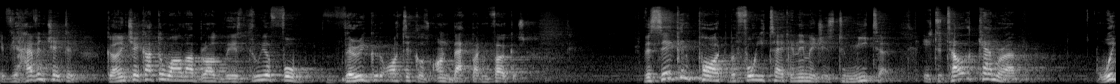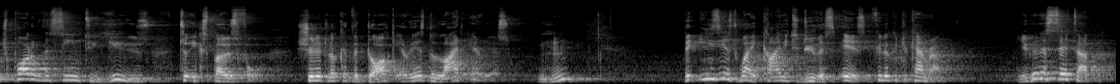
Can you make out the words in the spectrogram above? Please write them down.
If you haven't checked it, go and check out the Wild Eye blog. There's three or four very good articles on back button focus. The second part before you take an image is to meter, is to tell the camera which part of the scene to use to expose for. Should it look at the dark areas, the light areas? Mm-hmm. The easiest way, Kylie, to do this is if you look at your camera, you're going to set up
